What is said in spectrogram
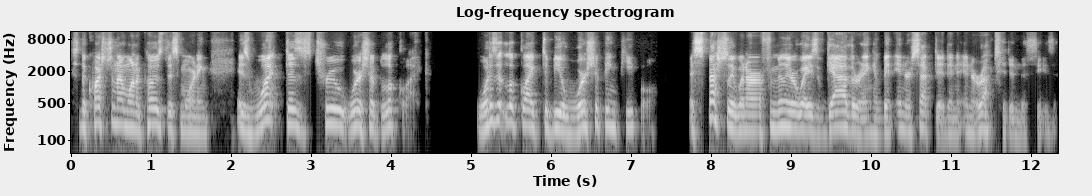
So the question I want to pose this morning is what does true worship look like? What does it look like to be a worshiping people, especially when our familiar ways of gathering have been intercepted and interrupted in this season?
